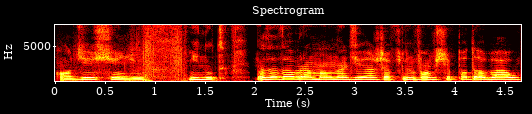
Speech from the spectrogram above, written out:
O 10 minut. No to dobra, mam nadzieję, że film Wam się podobał.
